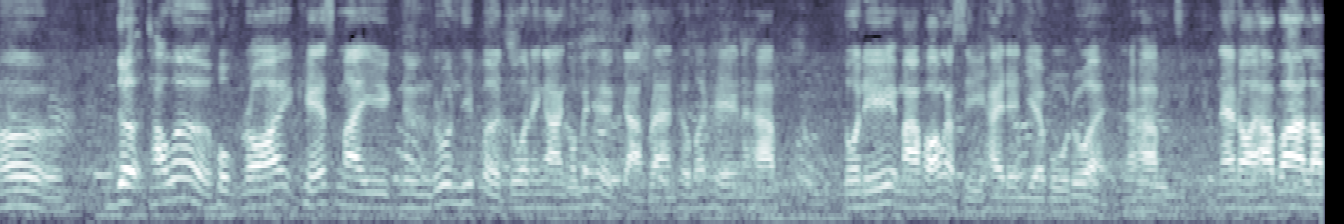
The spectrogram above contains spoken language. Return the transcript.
เออ The Tower 600 เคสใหม่อีกหนึ่งรุ่นที่เปิดตัวในงาน c o m p u t e c จากแบรนด์ t h e r m a t e c นะครับ ตัวนี้มาพร้อมกับสีไฮเดนเยียบูด้วยนะครับ แน่นอนครับว่าเรา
